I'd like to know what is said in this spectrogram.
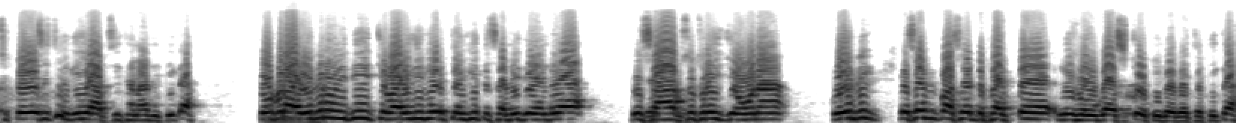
ਸਪੇਸ ਚੰਗੀ ਆ ਆਪਸੀ ਥਣਾ ਦੀ, ਠੀਕ ਆ? ਸੋ ਭਰਾਈ ਭਰੂਈ ਦੀ, ਚਵਾਈ ਦੀ ਵੀਰ ਚੰਗੀ ਤਸੱਲੀ ਦੇਣ ਰਿਹਾ। ਵੀ ਸਾਫ਼ ਸੁਥਰੀ ਚੋਣ ਆ ਕੋਈ ਵੀ ਕਿਸੇ ਵੀ ਪਾਸੇ ਡਿਫੈਕਟ ਨਹੀਂ ਹੋਊਗਾ ਇਸ ਝੋਟੀ ਦੇ ਵਿੱਚ ਠੀਕ ਆ?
